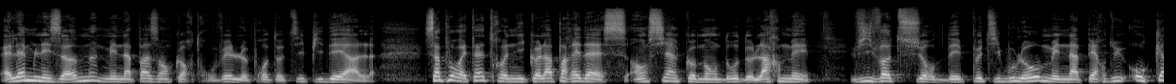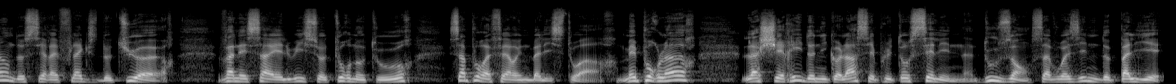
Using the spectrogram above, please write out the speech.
Elle aime les hommes, mais n'a pas encore trouvé le prototype idéal. Ça pourrait être Nicolas Paredes, ancien commando de l'armée, vivote sur des petits boulots mais n'a perdu aucun de ses réflexes de tueur. Vanessa et lui se tournent autour, ça pourrait faire une belle histoire. Mais pour l'heure, la chérie de Nicolas, c'est plutôt Céline, 12 ans, sa voisine de palier,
